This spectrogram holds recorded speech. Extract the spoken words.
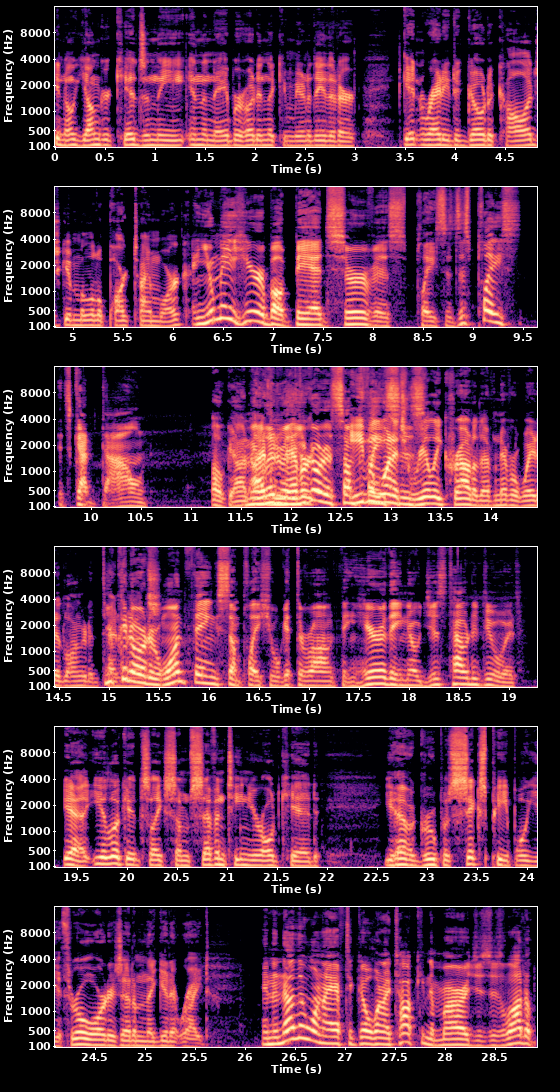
you know younger kids in the in the neighborhood in the community that are getting ready to go to college. Give them a little part time work. And you may hear about bad service places. This place it's got down. Oh God, I mean, literally, you never go to some even when it's really crowded. I've never waited longer than ten. You can minutes. order one thing someplace, you'll get the wrong thing. Here, they know just how to do it. Yeah, you look. It's like some seventeen-year-old kid. You have a group of six people. You throw orders at them, they get it right. And another one I have to go when I'm talking to Marge is there's a lot of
